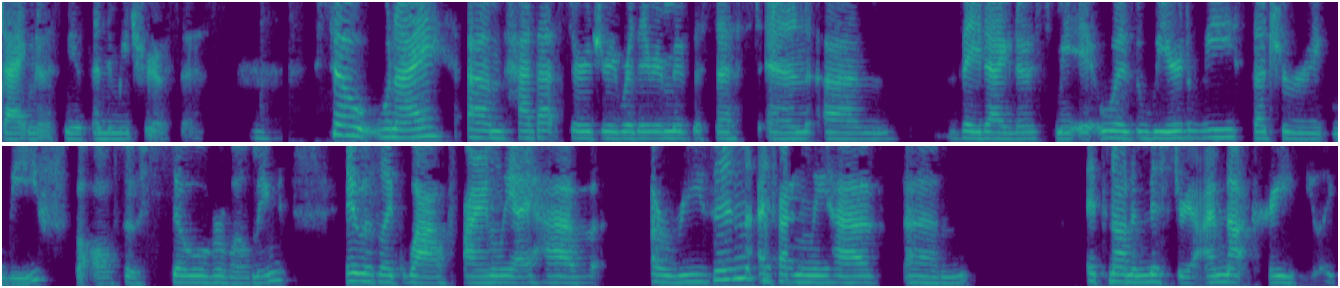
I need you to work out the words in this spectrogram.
diagnose me with endometriosis. Mm-hmm. So when I um, had that surgery where they removed the cyst and um, they diagnosed me, it was weirdly such a relief, but also so overwhelming. It was like, wow, finally I have a reason. I finally have um, it's not a mystery. I'm not crazy. Like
